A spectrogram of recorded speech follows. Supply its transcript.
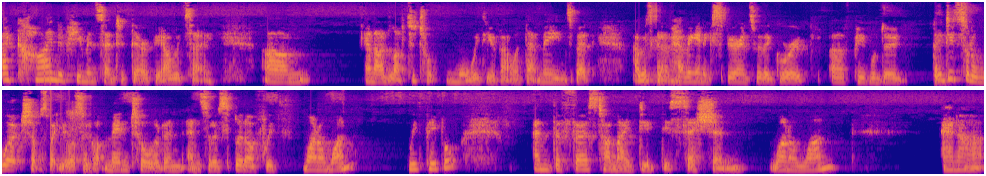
a kind of human centered therapy i would say um, and I'd love to talk more with you about what that means. But I was kind of having an experience with a group of people do they did sort of workshops, but you also got mentored and, and sort of split off with one on one with people. And the first time I did this session one on one, and uh,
